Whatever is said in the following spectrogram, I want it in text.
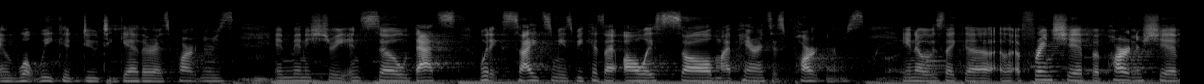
and what we could do together as partners in ministry. And so that's what excites me is because I always saw my parents as partners. You know, it was like a, a friendship, a partnership,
